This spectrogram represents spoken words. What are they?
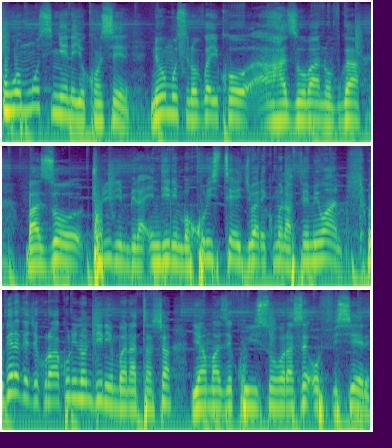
uwo munsi nyene yo concert niwo munsi novuga yuko hazoba novuga bazoturirimbira indirimbo kuri stage bari kumwe na Femi Wana ugerageje kuraba kuri no ndirimbo Natasha yamaze kuyisohora se officiel.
